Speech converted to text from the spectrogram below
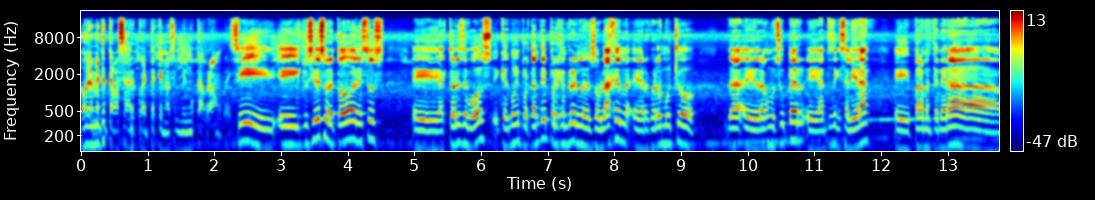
Obviamente te vas a dar cuenta que no es el mismo cabrón, güey. Sí, e inclusive sobre todo en estos eh, actores de voz, eh, que es muy importante. Por ejemplo, en los doblajes, eh, recuerdo mucho Dra- eh, Dragon Ball Super, antes de que saliera, eh, para mantener a,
